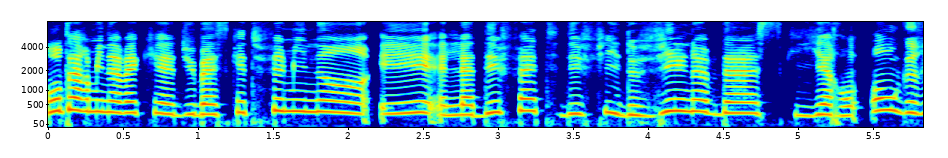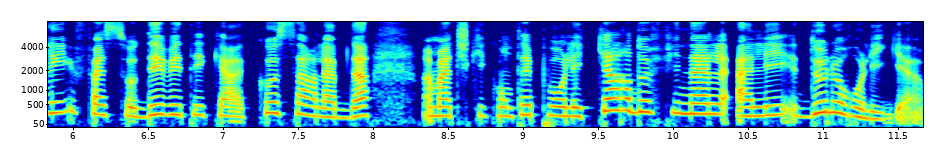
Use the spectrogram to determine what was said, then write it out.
On termine avec du basket féminin et la défaite des filles de Villeneuve d'Ascq hier en Hongrie face au DVTK Kossar Labda, un match qui comptait pour les quarts de finale aller de l'Euroleague.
